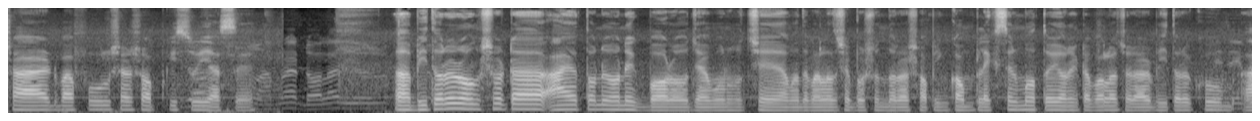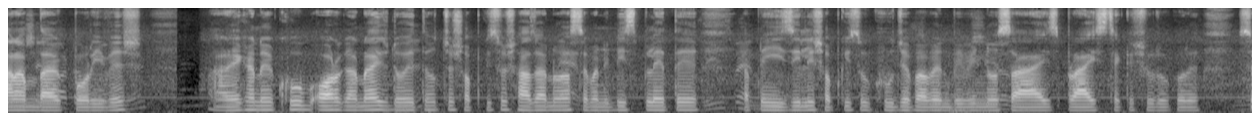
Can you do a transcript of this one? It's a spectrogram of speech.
শার্ট বা ফুল শার্ট সব কিছুই আছে ভিতরের অংশটা আয়তনে অনেক বড়, যেমন হচ্ছে আমাদের বাংলাদেশের বসুন্ধরা শপিং কমপ্লেক্সের মতোই অনেকটা বলা চলে, আর ভিতরে খুব আরামদায়ক পরিবেশ। আর এখানে খুব অর্গানাইজড ওয়েতে হচ্ছে সব কিছু সাজানো আছে মানে ডিসপ্লেতে আপনি ইজিলি সব কিছু খুঁজে পাবেন বিভিন্ন সাইজ প্রাইস থেকে শুরু করে। সো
